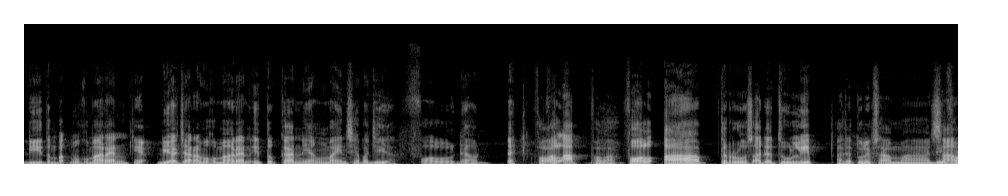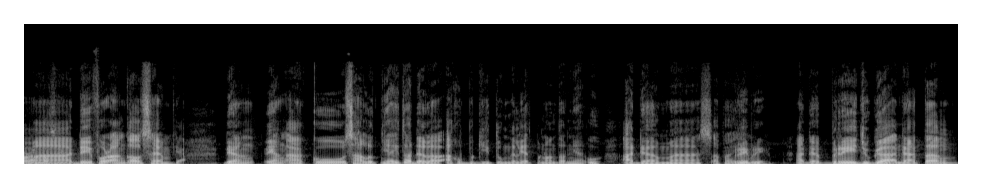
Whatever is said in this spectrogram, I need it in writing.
di tempatmu kemarin, Iya. di acaramu kemarin itu kan yang main siapa aja ya? Fall Down. Eh, Fall Fall, Up. Fall up. Fall Up, terus ada Tulip Ada tulip sama Day for Uncle sama Sam. Day for Uncle Sam. Ya. Dan yang aku salutnya itu adalah aku begitu ngelihat penontonnya. Uh, ada Mas apa Bre ya? Bre. Ada Bre juga datang.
